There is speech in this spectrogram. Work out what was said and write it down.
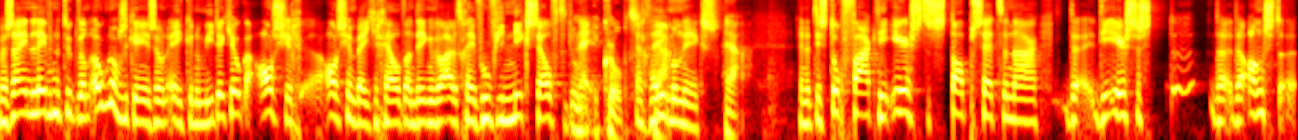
we zijn, leven natuurlijk dan ook nog eens een keer in zo'n economie. Dat je ook als je, als je een beetje geld aan dingen wil uitgeven, hoef je niks zelf te doen. Nee, klopt. Echt Ja. helemaal niks. Ja, En het is toch vaak die eerste stap zetten naar de, die eerste st- de, de angst eh,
